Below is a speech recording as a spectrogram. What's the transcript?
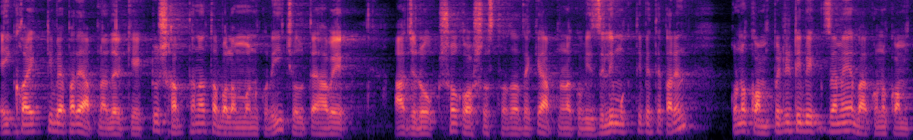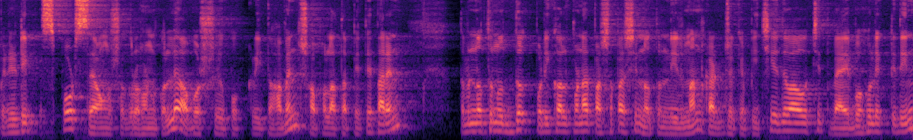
এই কয়েকটি ব্যাপারে আপনাদেরকে একটু সাবধানতা অবলম্বন করেই চলতে হবে। আজ রোগ, শোক, অসুস্থতা থেকে আপনারা খুব ইজিলি মুক্তি পেতে পারেন। কোনো কম্পিটিটিভ এক্সামে বা কোনো কম্পিটিটিভ স্পোর্টসে অংশগ্রহণ করলে অবশ্যই উপকৃত হবেন, সফলতা পেতে পারেন। তবে নতুন উদ্যোগ, পরিকল্পনার পাশাপাশি নতুন নির্মাণ কার্যকে পিছিয়ে দেওয়া উচিত। ব্যয়বহুল একটি দিন।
